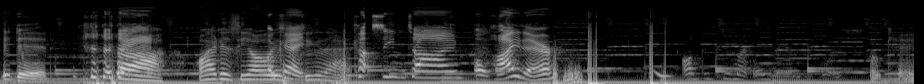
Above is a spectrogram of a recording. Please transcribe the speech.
He did. ah, why does he always Okay. do that? Cutscene time. Oh, hi there. I'll be- do my old man voice. Okay.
